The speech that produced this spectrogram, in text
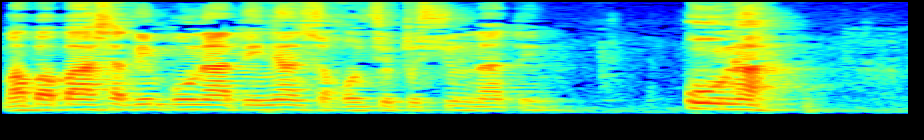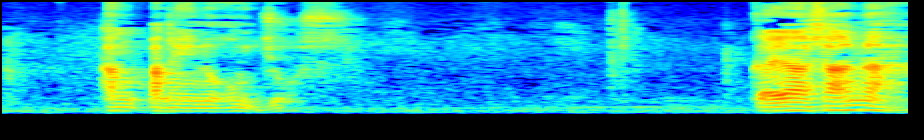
mababasa din po natin yan sa konstitusyon natin. Una, ang Panginoong Diyos. Kaya sana,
